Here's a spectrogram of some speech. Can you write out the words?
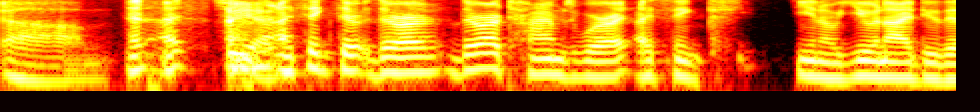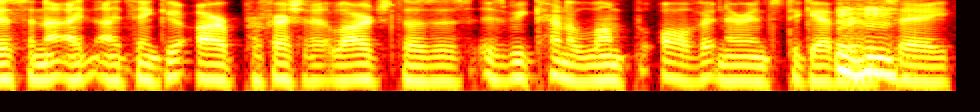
um, and I, so yeah, I think there there are there are times where I, I, think you know you and I do this, and I, I think our profession at large does this, is we kind of lump all veterinarians together mm-hmm. and say,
